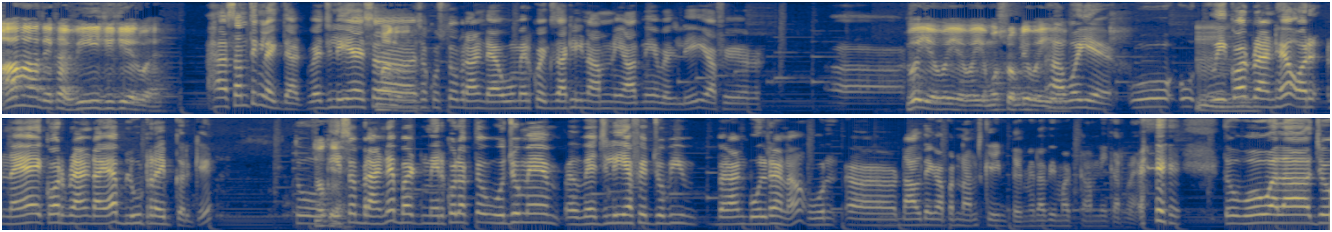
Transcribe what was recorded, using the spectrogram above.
हाँ हाँ देखा है V G G L Y हाँ समथिंग लाइक दैट वेजली ऐसा है। ऐसा कुछ तो ब्रांड है वो मेरे को एग्जैक्टली नाम नहीं याद नहीं है वेजली या फिर uh, वही है वही है वही है मोस्ट प्रॉब्ली वही है हाँ। वही है। वो, वो वो एक हम्म। और ब्रांड है और नया एक और ब्रांड आया ब्लू ट्राइब करके। तो Okay. ये सब ब्रांड है बट मेरे को लगता है वो जो मैं वेजली या फिर जो भी ब्रांड बोल रहा है ना वो अ, डाल देगा अपन नाम स्क्रीन पे मेरा दिमाग काम नहीं कर रहा है तो वो वाला जो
